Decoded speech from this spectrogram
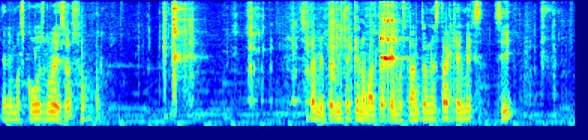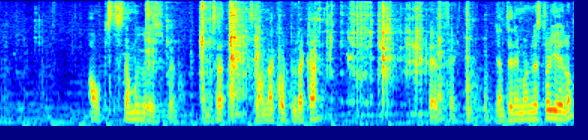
Tenemos cubos gruesos. Eso también permite que no maltratemos tanto nuestra Chemex, ¿sí? Aunque esto está muy grueso, bueno, vamos a hacer una cortura acá. Perfecto. Ya tenemos nuestro hielo.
